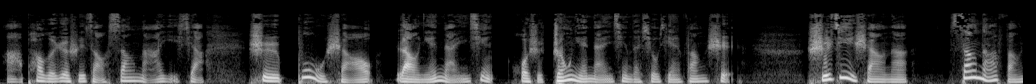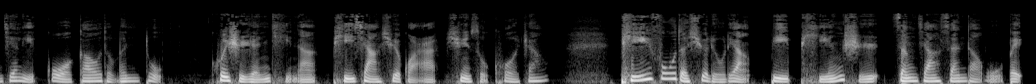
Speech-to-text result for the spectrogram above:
啊，泡个热水澡、桑拿一下，是不少。老年男性或是中年男性的休闲方式，实际上呢，桑拿房间里过高的温度会使人体呢皮下血管迅速扩张，皮肤的血流量比平时增加三到五倍，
